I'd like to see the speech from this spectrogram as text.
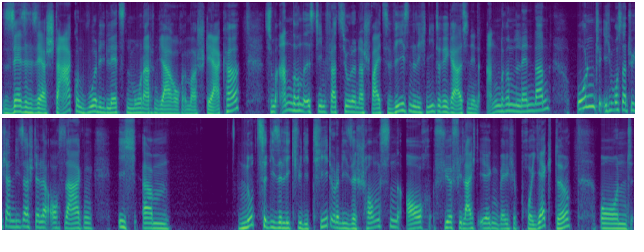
sehr, sehr, sehr stark und wurde die letzten Monate und Jahre auch immer stärker. Zum anderen ist die Inflation in der Schweiz wesentlich niedriger als in den anderen Ländern. Und ich muss natürlich an dieser Stelle auch sagen, ich ähm, nutze diese Liquidität oder diese Chancen auch für vielleicht irgendwelche Projekte. Und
